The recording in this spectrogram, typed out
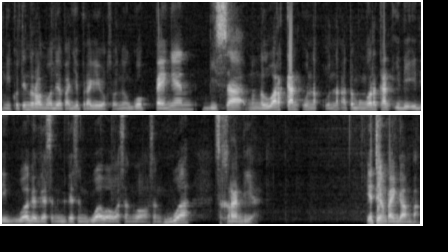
ngikutin role model Panji Pragiwaksono, gue pengen bisa mengeluarkan unek-unek atau mengeluarkan ide-ide gue, gagasan-gagasan gue, wawasan-wawasan gue sekeren dia. Itu yang paling gampang.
